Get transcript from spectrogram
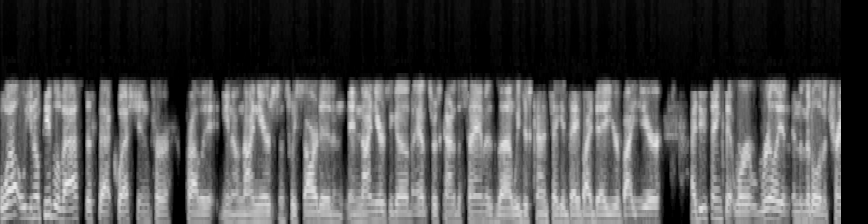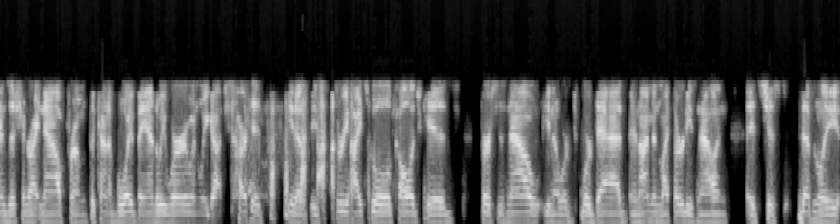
Well, you know, people have asked us that question for probably you know nine years since we started, and, and nine years ago the answer is kind of the same as uh, we just kind of take it day by day, year by year. I do think that we're really in, in the middle of a transition right now from the kind of boy band we were when we got started. You know, these three high school, college kids versus now, you know, we're we're dads and I'm in my 30s now and it's just definitely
